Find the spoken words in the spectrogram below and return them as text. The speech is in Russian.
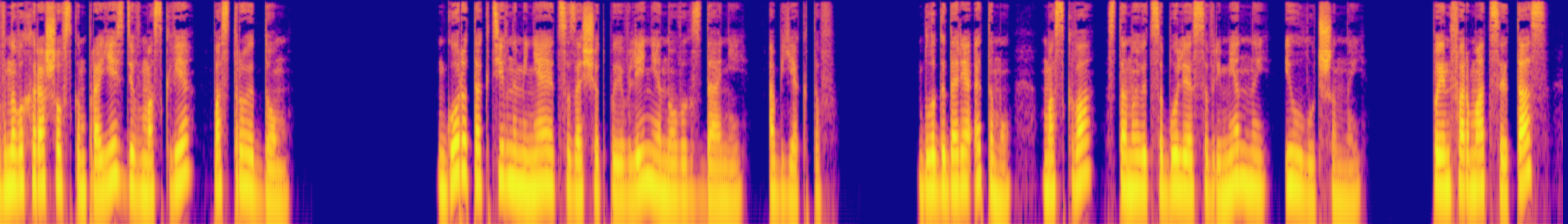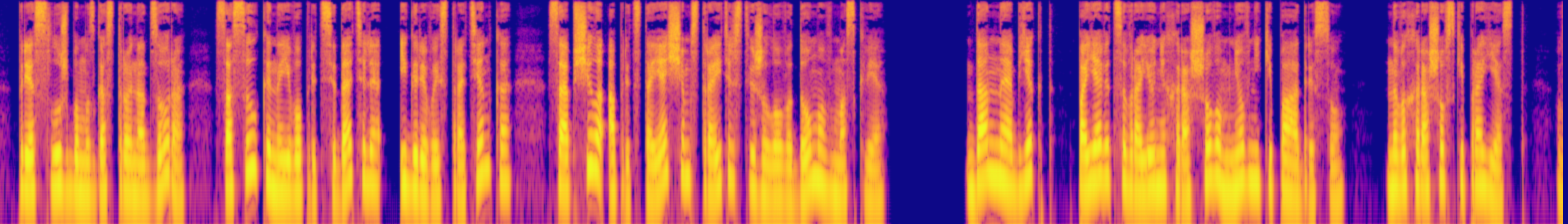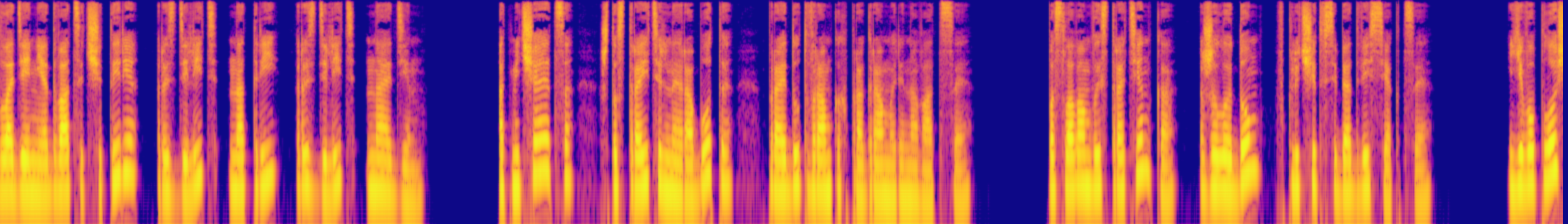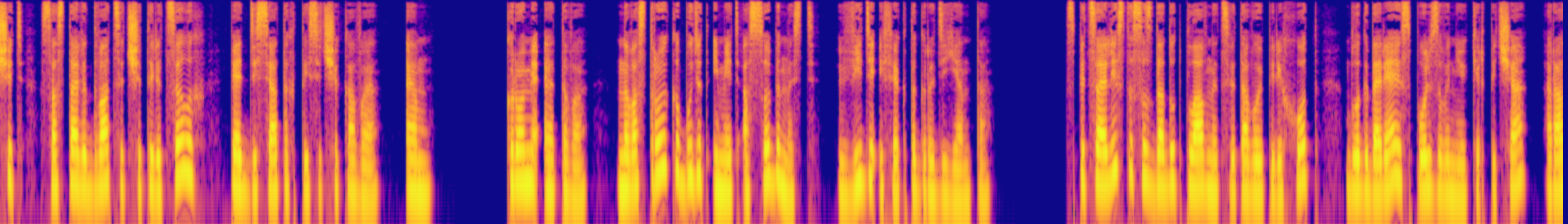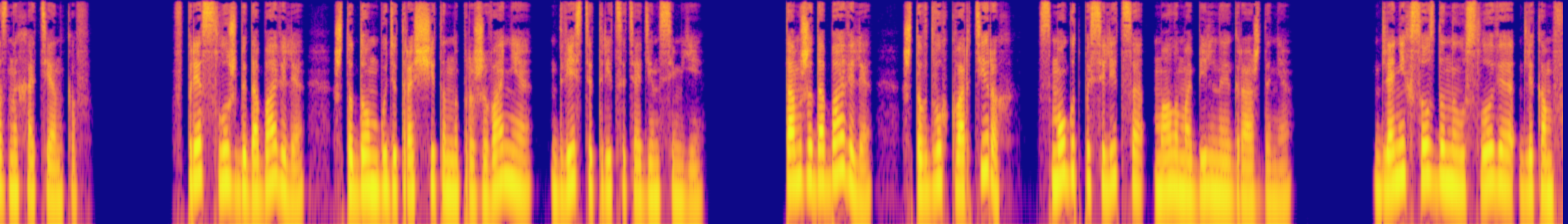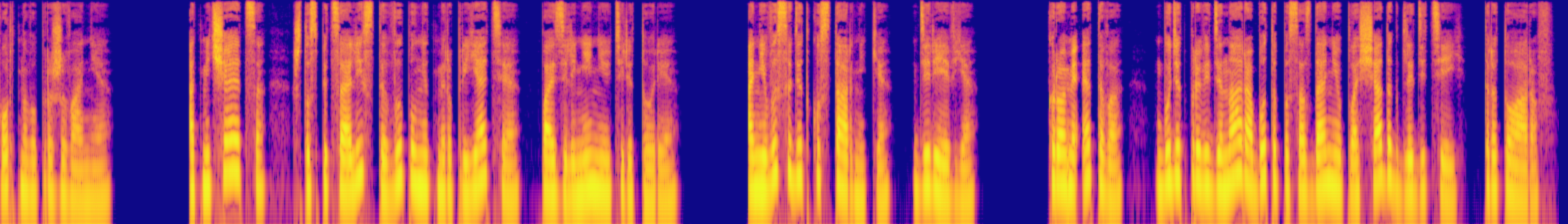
В Новохорошевском проезде в Москве построят дом. Город активно меняется за счет появления новых зданий, объектов. Благодаря этому Москва становится более современной и улучшенной. По информации ТАСС, пресс-служба Мозгостройнадзора со ссылкой на его председателя Игоря Войстратенко сообщила о предстоящем строительстве жилого дома в Москве. Данный объект появится в районе Хорошова-Мневники по адресу Новохорошовский проезд, владение 24, разделить на 3, разделить на 1. Отмечается, что строительные работы пройдут в рамках программы реновации. По словам Войстратенко, жилой дом включит в себя две секции. Его площадь составит 24,5 тысячи кв. м. Кроме этого, новостройка будет иметь особенность в виде эффекта градиента. Специалисты создадут плавный цветовой переход благодаря использованию кирпича разных оттенков. В пресс-службе добавили, что дом будет рассчитан на проживание 231 семьи. Там же добавили, что в двух квартирах смогут поселиться маломобильные граждане. Для них созданы условия для комфортного проживания. Отмечается, что специалисты выполнят мероприятия по озеленению территории. Они высадят кустарники, деревья. Кроме этого, будет проведена работа по созданию площадок для детей, тротуаров.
